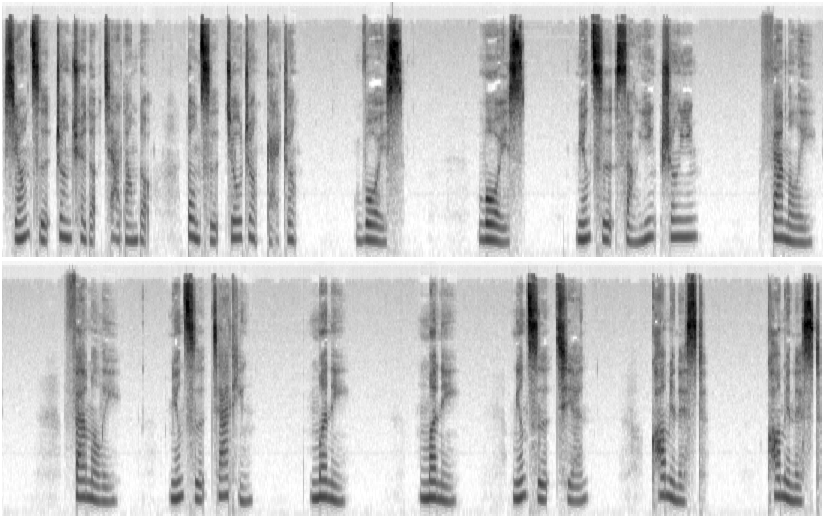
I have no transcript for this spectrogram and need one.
形容词，正确的，恰当的，动词，纠正，改正。voice，voice，名词，嗓音，声音。family。family，名词，家庭。money，money，名词，钱。communist，communist，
